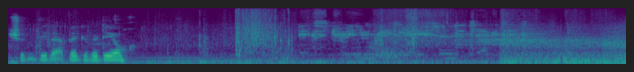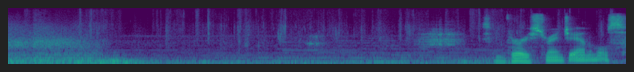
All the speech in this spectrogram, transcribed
Shouldn't be that big of a deal. Some very strange animals.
